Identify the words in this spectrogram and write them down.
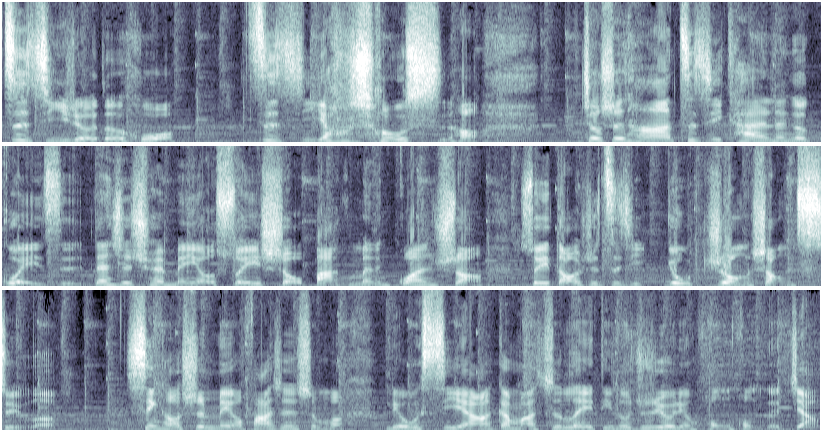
自己惹的祸，自己要收拾哈。就是他自己开那个柜子，但是却没有随手把门关上，所以导致自己又撞上去了。幸好是没有发生什么流血啊、干嘛之类，顶多就是有点红红的这样。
